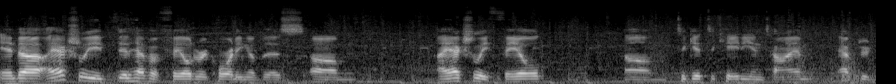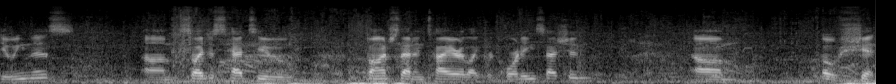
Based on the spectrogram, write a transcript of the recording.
and uh, I actually did have a failed recording of this. Um, I actually failed um, to get to Katie in time after doing this. Um, so I just had to botch that entire like recording session. Um, oh shit.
